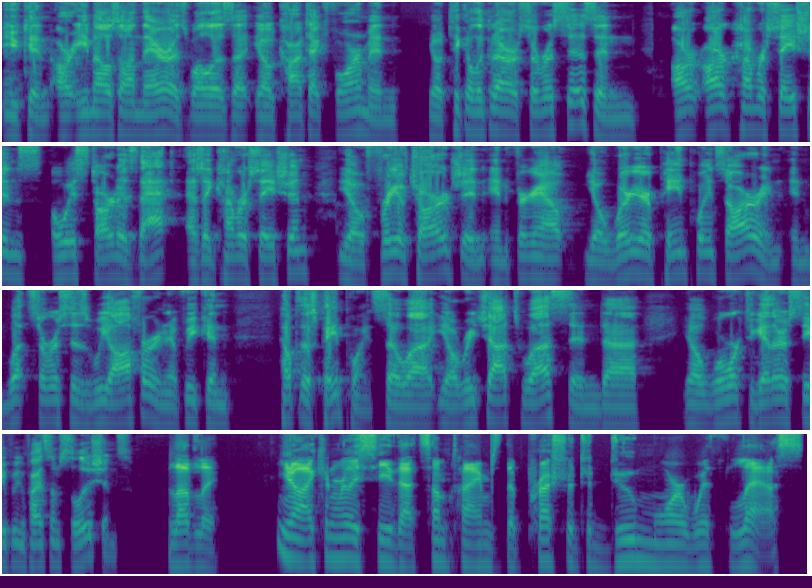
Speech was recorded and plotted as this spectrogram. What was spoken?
You can, our emails on there as well as a you know, contact form and you know, take a look at our services and our, our conversations always start as that, as a conversation, you know, free of charge and, and figuring out, you know, where your pain points are and, and what services we offer and if we can help those pain points. So, uh, you know, reach out to us and, uh, you know, we'll work together to see if we can find some solutions. Lovely. You know, I can really see that sometimes the pressure to do more with less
